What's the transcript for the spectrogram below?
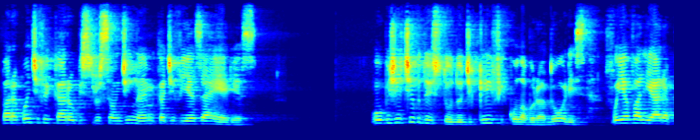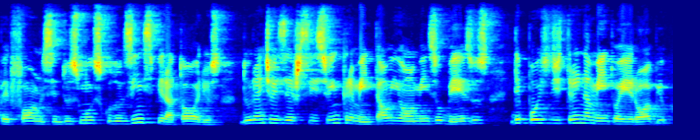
para quantificar a obstrução dinâmica de vias aéreas. O objetivo do estudo de Cliff e colaboradores foi avaliar a performance dos músculos inspiratórios durante o exercício incremental em homens obesos depois de treinamento aeróbio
